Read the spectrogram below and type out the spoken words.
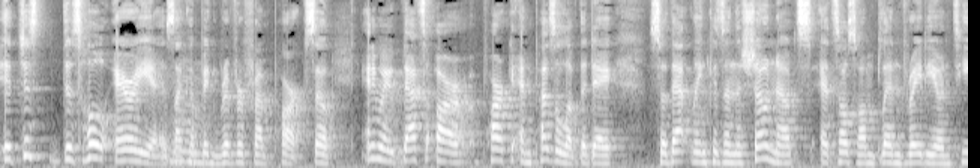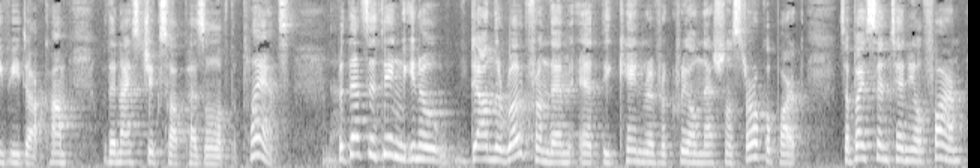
it just this whole area is like a Mm. big riverfront park. So anyway, that's our park and puzzle of the day. So that link is in the show notes. It's also on BlendRadio and TV.com with a nice jigsaw puzzle of the plants. But that's the thing, you know, down the road from them at the Cane River Creole National Historical Park, it's a bicentennial farm.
